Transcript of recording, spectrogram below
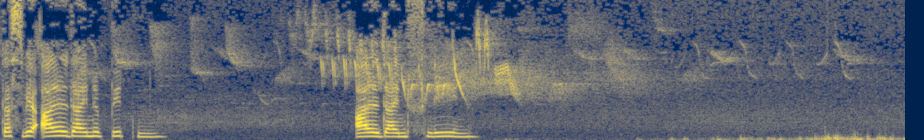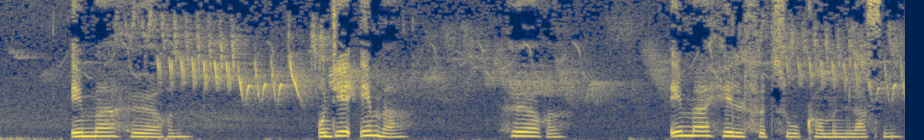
Dass wir all deine Bitten, all dein Flehen, immer hören und dir immer höre, immer Hilfe zukommen lassen,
